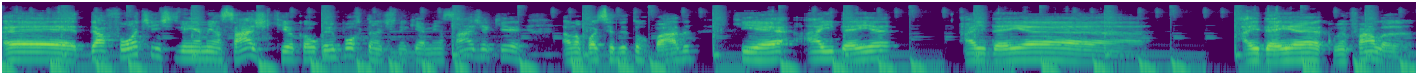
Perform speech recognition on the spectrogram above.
é, da fonte a gente vem a mensagem, que é o que é importante, né? Que a mensagem é que ela não pode ser deturpada, que é a ideia, a ideia, a ideia, como é que fala?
